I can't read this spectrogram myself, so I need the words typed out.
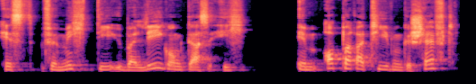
ist für mich die Überlegung, dass ich im operativen Geschäft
